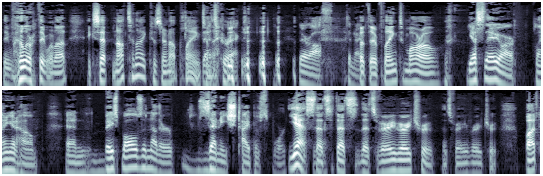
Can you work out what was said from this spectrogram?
They will or they will not, except not tonight because they're not playing tonight. That's correct. They're off tonight. but they're playing tomorrow. yes, they are playing at home. And baseball's another Zenish type of sport. Yes, that's that's that's very very true. That's very very true. But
